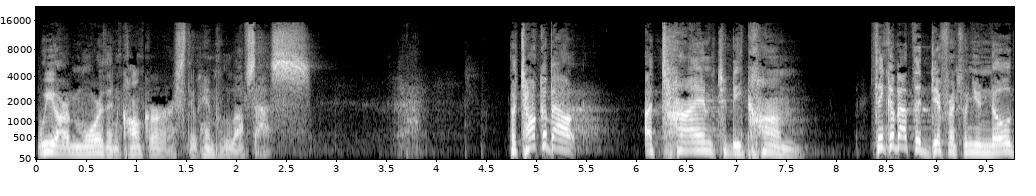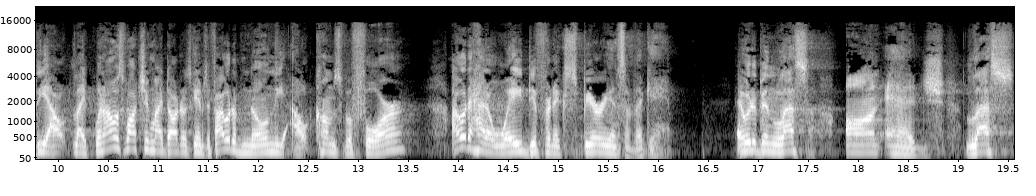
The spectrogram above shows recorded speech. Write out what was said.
we are more than conquerors through him who loves us. But talk about a time to become. Think about the difference when you know the out, like when I was watching my daughter's games, if I would have known the outcomes before, I would have had a way different experience of the game. It would have been less on edge, less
